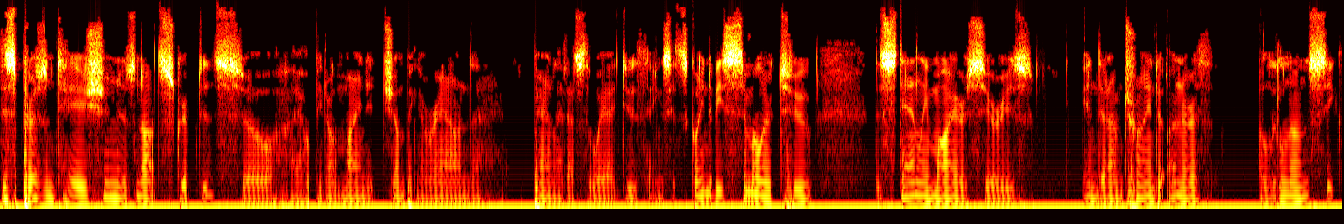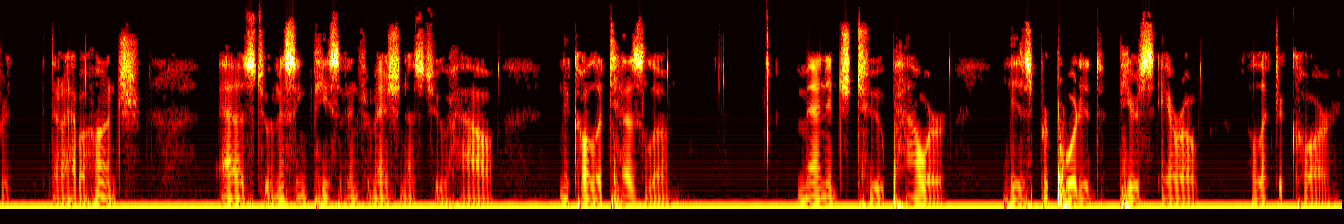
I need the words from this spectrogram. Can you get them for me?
This presentation is not scripted, so I hope you don't mind it jumping around. Apparently that's the way I do things. It's going to be similar to the Stanley Meyer series in that I'm trying to unearth a little known secret that I have a hunch as to a missing piece of information as to how Nikola Tesla managed to power his purported Pierce Arrow electric car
